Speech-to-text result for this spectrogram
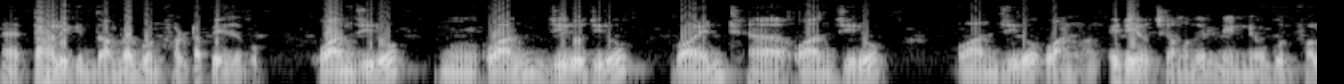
হ্যাঁ তাহলে কিন্তু আমরা গুণফলটা পেয়ে যাব। One zero one zero zero point one zero one zero one one এটাই হচ্ছে আমাদের নির্ণয় গুণফল।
